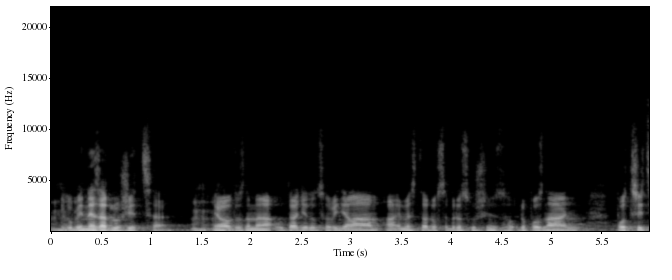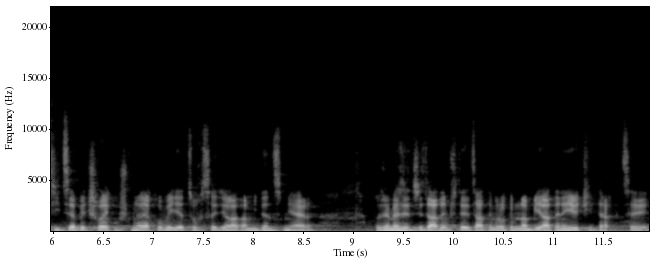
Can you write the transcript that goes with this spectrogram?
mm-hmm. jakoby nezadlužit se. Mm-hmm. Jo, to znamená utratit to, co vydělám a investovat do sebe, do zkušenosti, do poznání. Po 30 by člověk už měl jako vědět, co chce dělat a mít ten směr, protože mezi 30. a 40. rokem nabíráte největší trakci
